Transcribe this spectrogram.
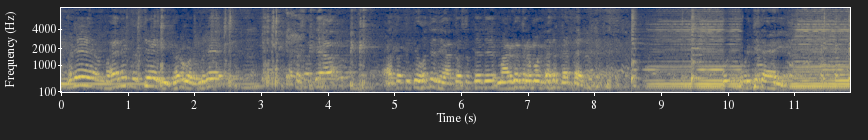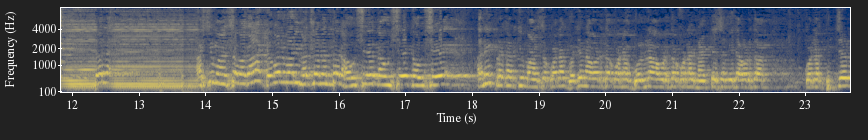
म्हणजे भयानक गोष्टी आहे ती खरोखर म्हणजे आता सध्या आता तिथे होते ते आता सध्या ते मार्गक्रमण करतायत. पुढची तयारी. तर अशी माणसं बघा डबलबारी घातल्यानंतर हौशे नऊशे कौशे अनेक प्रकारची माणसं कोणाक भजन आवडतं कोणाक बोलणं आवडतं कोणाक नाट्यसंगीत आवडतं कोणाक पिक्चर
